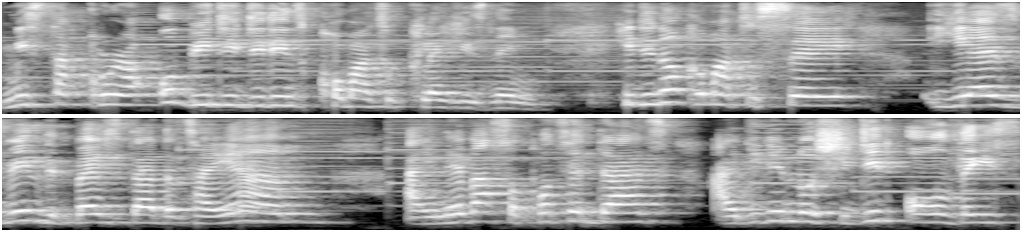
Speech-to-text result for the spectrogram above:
Mr. Kura Obidi didn't come out to clear his name. He did not come out to say, Yes, being the best dad that I am, I never supported that. I didn't know she did all this.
